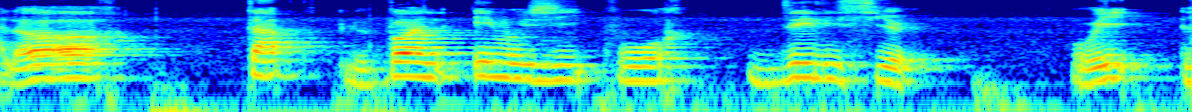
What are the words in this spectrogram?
Alors, tape le bon emoji pour délicieux. Oui.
